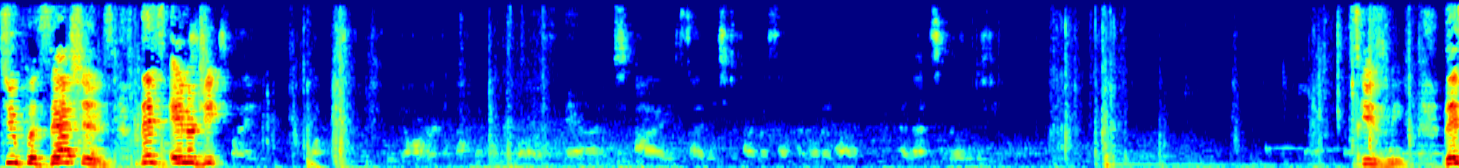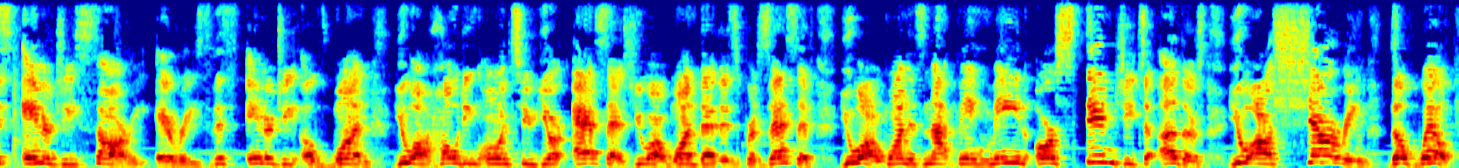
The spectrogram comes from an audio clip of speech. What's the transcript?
to possessions this energy excuse me, this energy, sorry, Aries, this energy of one, you are holding on to your assets. You are one that is possessive. You are one that's not being mean or stingy to others. You are sharing the wealth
